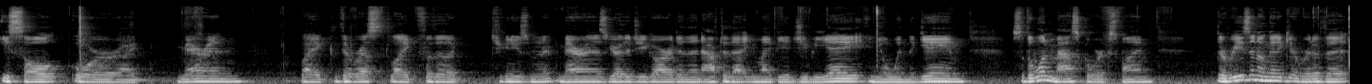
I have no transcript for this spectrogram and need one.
Isolt or like Marin. like the rest like for the you can use Marin as your other G guard and then after that you might be a GB8 and you'll win the game. So the one Maskell works fine. The reason I'm gonna get rid of it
